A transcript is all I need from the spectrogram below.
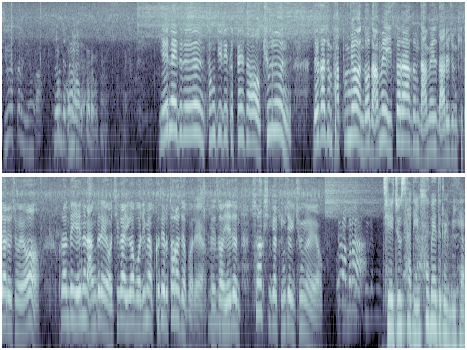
지구에 떨어지는가? 얘네들은 성질이 급해서 귤은 내가 좀 바쁘면 너 나무에 있어라 그럼 나무에서 나를 좀 기다려줘요. 그런데 얘는 안 그래요. 지가 익어버리면 그대로 떨어져 버려요. 그래서 얘는 수확 시기가 굉장히 중요해요. 제주살이 후배들을 위해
